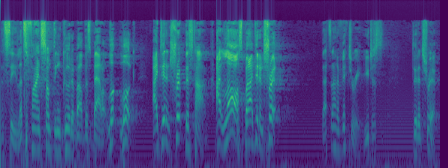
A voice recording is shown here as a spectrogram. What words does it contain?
Let's see, let's find something good about this battle. Look, look, I didn't trip this time. I lost, but I didn't trip. That's not a victory. You just did a trip,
